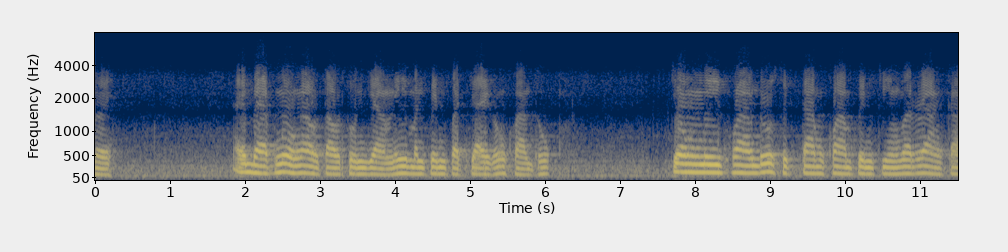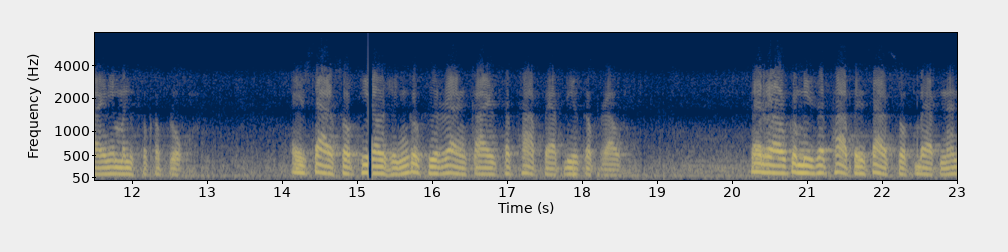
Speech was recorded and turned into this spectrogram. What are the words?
เลย ไอ้แบบโง่เง่าเต่าตุนอย่างนี้มันเป็นปัจจัยของความทุกข์ จงมีความรู้สึกตามความเป็นจริงว่าร่างกายนี่มันสกปรก ไอ้ซากศพที่เราเห็นก็คือร่างกายสภาพแบบเดียวกับเรา และเราก็มีสภาพเป็นซากศพแบบนั้น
